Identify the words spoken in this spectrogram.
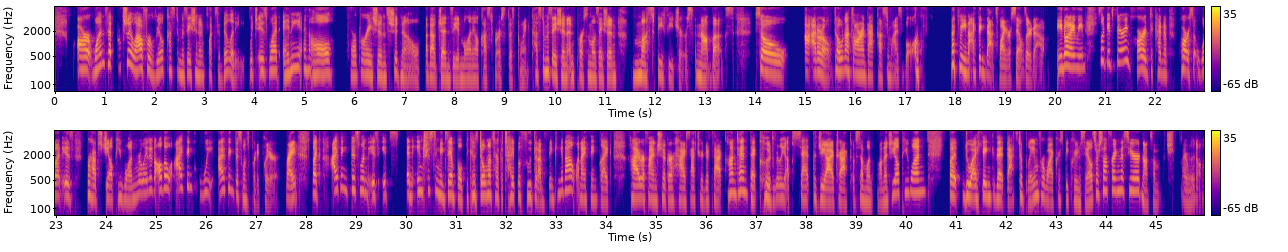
are ones that actually allow for real customization and flexibility, which is what any and all corporations should know about Gen Z and millennial customers at this point. Customization and personalization must be features, not bugs. So I, I don't know. Donuts aren't that customizable. I mean, I think that's why your sales are down. You know what I mean? It's like it's very hard to kind of parse what is perhaps GLP-1 related, although I think we I think this one's pretty clear, right? Like I think this one is it's an interesting example because donuts are the type of food that I'm thinking about when I think like high refined sugar, high saturated fat content that could really upset the GI tract of someone on a GLP-1. But do I think that that's to blame for why Krispy Kreme sales are suffering this year? Not so much. I really don't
